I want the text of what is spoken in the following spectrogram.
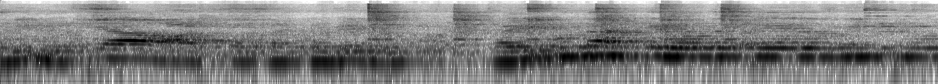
ഒരു നിത്യാശ്വസയുടെ വൈകുണ്ഠ ലോകത്തെ നിർമ്മിച്ചു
